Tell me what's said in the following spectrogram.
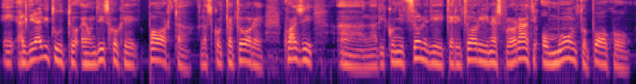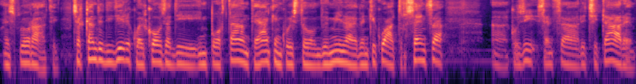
E al di là di tutto è un disco che porta l'ascoltatore quasi alla ricognizione di territori inesplorati o molto poco esplorati, cercando di dire qualcosa di importante anche in questo 2024 senza eh, così senza recitare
